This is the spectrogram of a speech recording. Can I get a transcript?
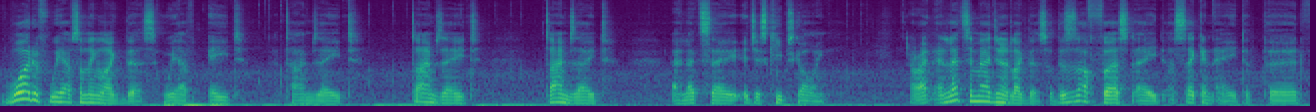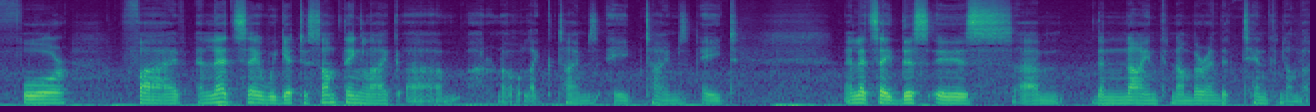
What if we have something like this? We have 8 times 8 times 8 times 8 and let's say it just keeps going. All right, and let's imagine it like this. So this is our first 8, a second 8, a third, 4, 5, and let's say we get to something like, um, I don't know, like times 8 times 8. And let's say this is um, the ninth number and the 10th number.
